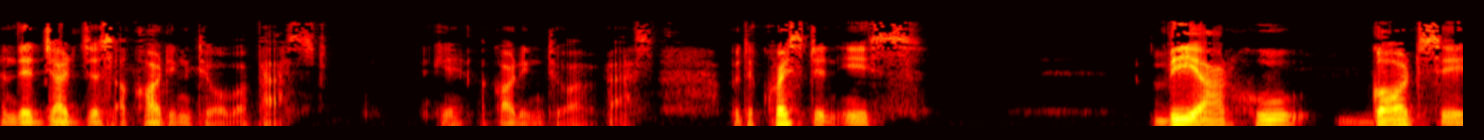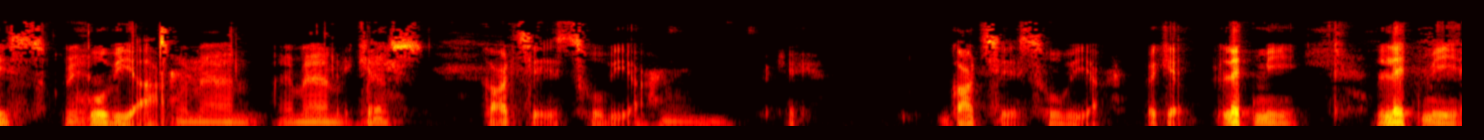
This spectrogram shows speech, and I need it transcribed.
And they judge us according to our past. Okay? According to our past. But the question is, we are who God says who we are. Amen. Amen. Okay. Yes. God says who we are. Okay. God says who we are. Okay. Let me, let me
